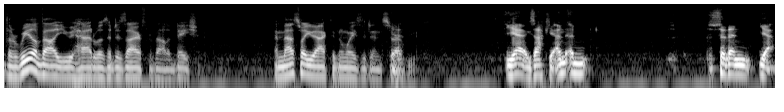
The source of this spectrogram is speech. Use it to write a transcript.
The real value you had was a desire for validation. And that's why you acted in ways that didn't serve Yeah. you. Yeah, exactly. And and so then, yeah,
